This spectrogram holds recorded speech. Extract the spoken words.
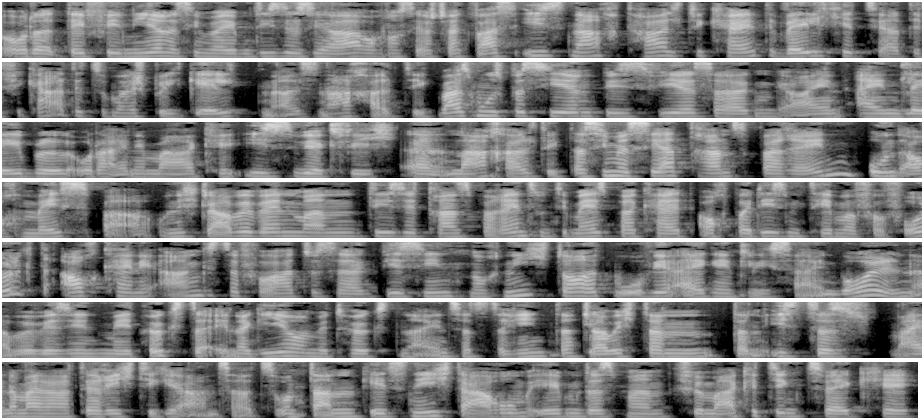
oder definieren, das sind wir eben dieses Jahr auch noch sehr stark. Was ist Nachhaltigkeit? welche Zertifikate zum Beispiel gelten als nachhaltig. Was muss passieren, bis wir sagen, ein, ein Label oder eine Marke ist wirklich äh, nachhaltig. Da sind wir sehr transparent und auch messbar. Und ich glaube, wenn man diese Transparenz und die Messbarkeit auch bei diesem Thema verfolgt, auch keine Angst davor hat zu sagen, wir sind noch nicht dort, wo wir eigentlich sein wollen, aber wir sind mit höchster Energie und mit höchstem Einsatz dahinter, glaube ich, dann, dann ist das meiner Meinung nach der richtige Ansatz. Und dann geht es nicht darum eben, dass man für Marketingzwecke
